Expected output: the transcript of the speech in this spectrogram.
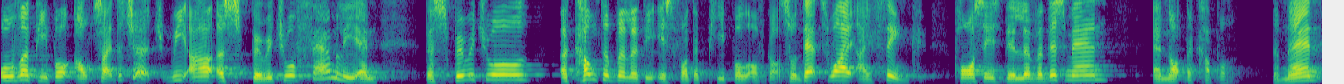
over people outside the church. We are a spiritual family, and the spiritual accountability is for the people of God. So that's why I think Paul says, deliver this man and not the couple. The man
